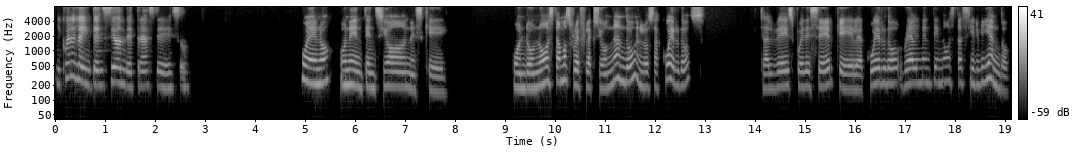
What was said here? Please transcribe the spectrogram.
¿Y cuál es la intención detrás de eso? Bueno, una intención es que cuando no estamos reflexionando en los acuerdos, tal vez puede ser que el acuerdo realmente no está sirviendo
